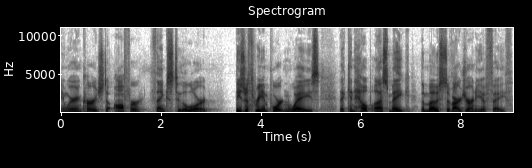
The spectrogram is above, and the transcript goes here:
and we're encouraged to offer thanks to the Lord. These are three important ways that can help us make the most of our journey of faith.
